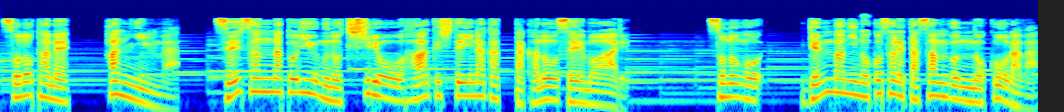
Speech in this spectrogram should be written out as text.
そのため犯人は生酸ナトリウムの致死量を把握していなかった可能性もある。その後現場に残された3本のコーラは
